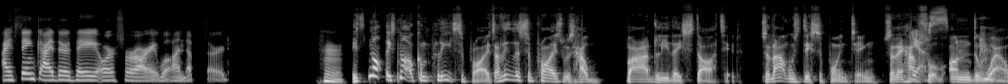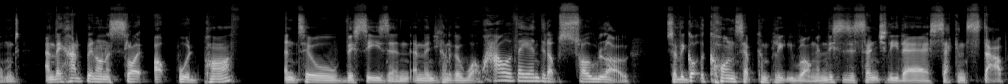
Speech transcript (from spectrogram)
I think either they or Ferrari will end up third. Hmm. It's not it's not a complete surprise. I think the surprise was how badly they started. So that was disappointing. So they have Yes. sort of underwhelmed and they had been on a slight upward path until this season and then you kind of go, "Well, how have they ended up so low?" So they got the concept completely wrong and this is essentially their second stab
